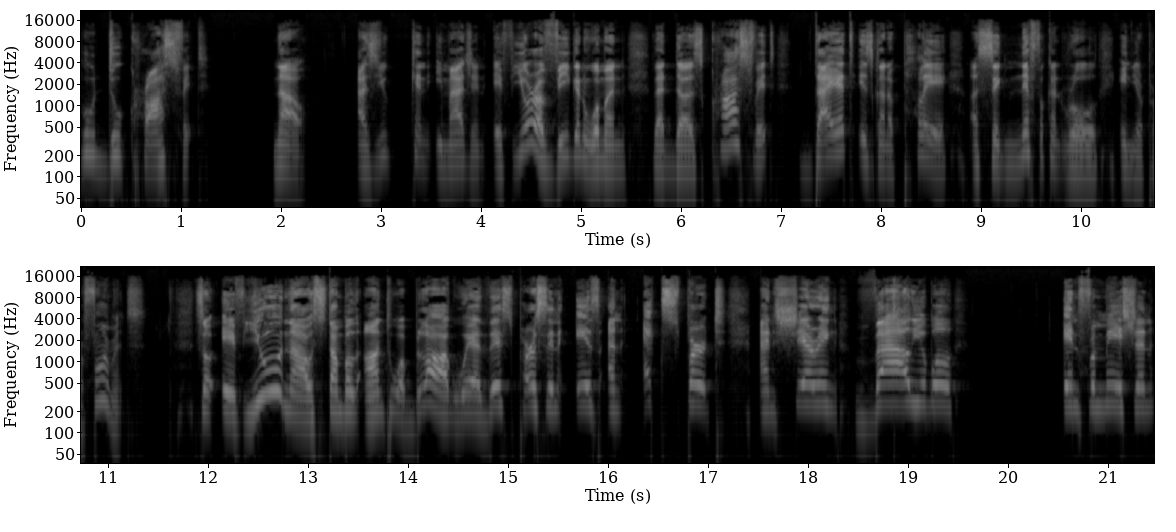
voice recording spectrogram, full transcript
who do CrossFit. Now, as you can imagine, if you're a vegan woman that does CrossFit, diet is going to play a significant role in your performance. So if you now stumbled onto a blog where this person is an expert and sharing valuable information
